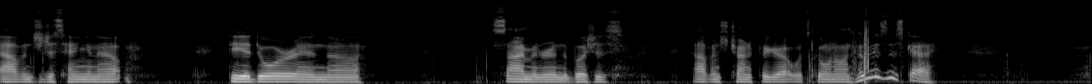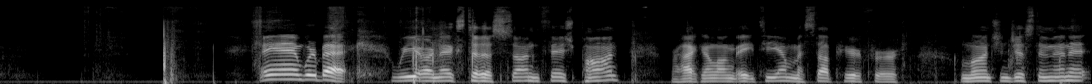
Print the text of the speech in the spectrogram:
Alvin's just hanging out. Theodore and uh, Simon are in the bushes. Alvin's trying to figure out what's going on. Who is this guy? And we're back. We are next to Sunfish Pond. We're hiking along the AT. I'm gonna stop here for lunch in just a minute.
